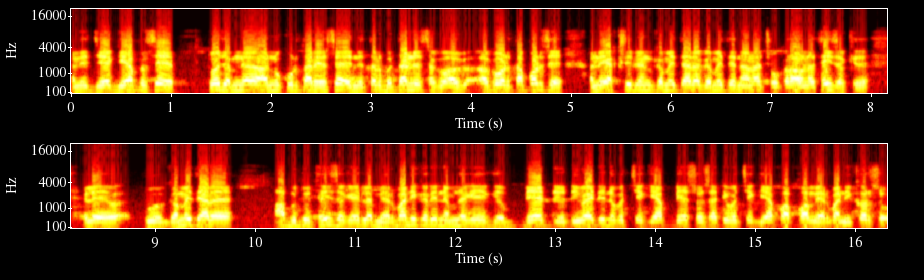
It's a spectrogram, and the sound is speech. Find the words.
અને જે ગેપ હશે તો જ અમને અનુકૂળતા રહેશે, નહીતર બધાને અગવડતા પડશે. અને એક્સિડન્ટ ગમે ત્યારે ગમે તે નાના છોકરાઓને થઈ શકે. એટલે ગમે ત્યારે આ બધું થઈ શકે, એટલે મહેરબાની કરીને અમને કે બે ડીવાયડીની વચ્ચે ગેપ બે સોસાયટી વચ્ચે ગેપ આપવા મહેરબાની કરશો.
